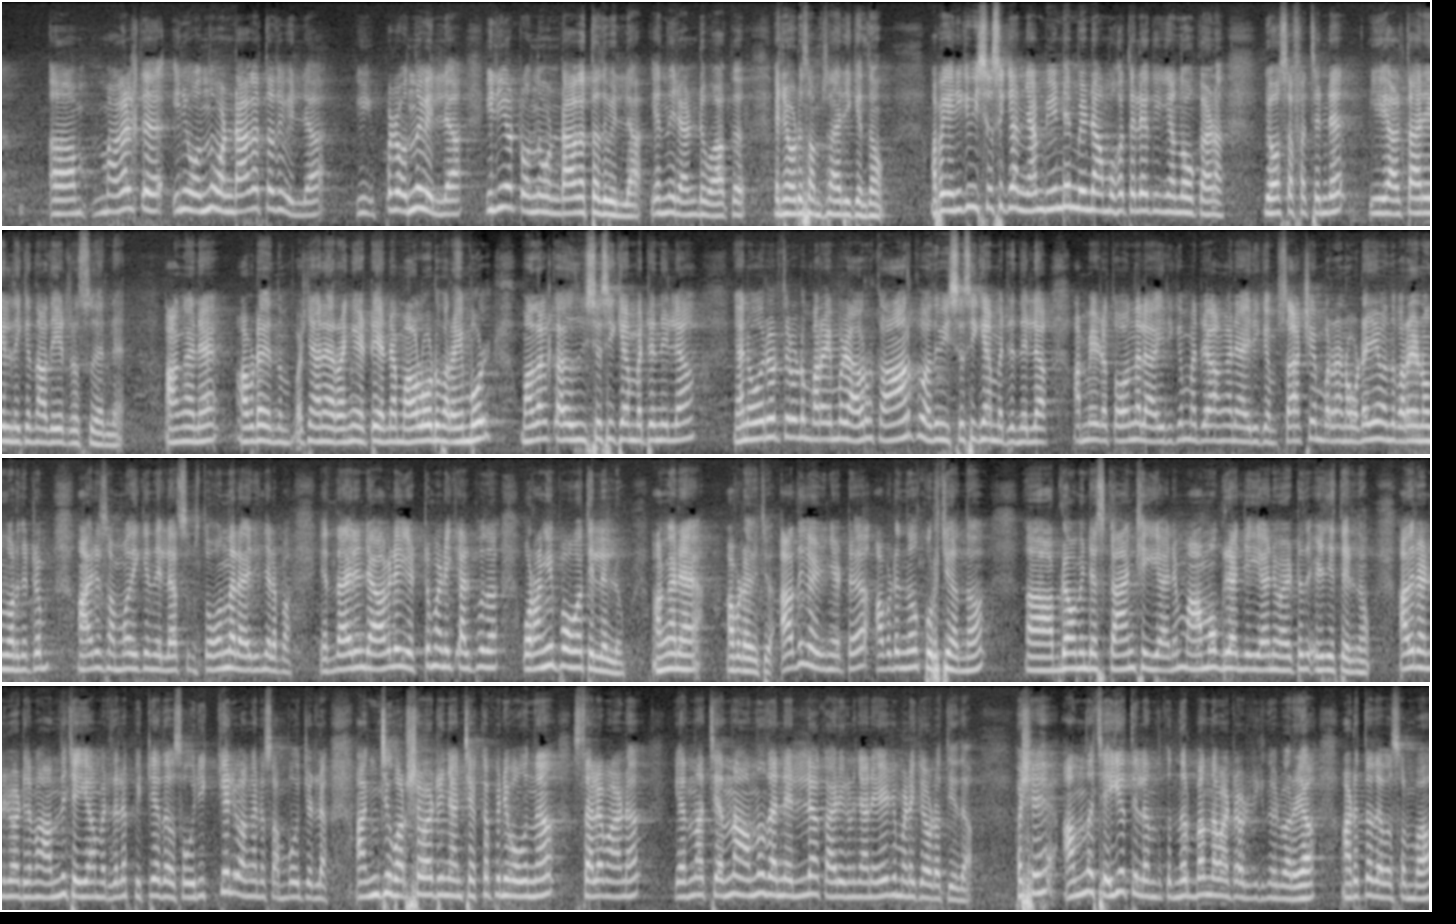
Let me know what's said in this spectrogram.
മകൾക്ക് ഇനി ഒന്നും ഉണ്ടാകത്തതുമില്ല. ഇപ്പോഴൊന്നുമില്ല. ഇനിയൊട്ടൊന്നും ഉണ്ടാകത്തതുമില്ല എന്ന് രണ്ട് വാക്ക് എന്നോട് സംസാരിക്കുന്നു. അപ്പോൾ എനിക്ക് വിശ്വസിക്കാം. ഞാൻ വീണ്ടും വീണ്ടും ആ മുഖത്തിലേക്ക് ഞാൻ നോക്കുകയാണ്. ജോസഫ് അച്ഛന്റെ ഈ ആൾത്താരയിൽ നിൽക്കുന്ന അതേ ഡ്രസ്സ് തന്നെ. അങ്ങനെ അവിടെ നിന്നും ഞാൻ ഇറങ്ങിയിട്ട് എന്റെ മകളോട് പറയുമ്പോൾ മകൾക്ക് അത് വിശ്വസിക്കാൻ പറ്റുന്നില്ല. ഞാൻ ഓരോരുത്തരോടും പറയുമ്പോൾ അവർക്ക് ആർക്കും അത് വിശ്വസിക്കാൻ പറ്റുന്നില്ല. അമ്മയുടെ തോന്നലായിരിക്കും മറ്റേ അങ്ങനെ ആയിരിക്കും സാക്ഷ്യം പറയണം ഉടനെ വന്ന് പറയണമെന്ന് പറഞ്ഞിട്ടും ആരും സമ്മതിക്കുന്നില്ല. തോന്നലായിരിക്കും ചിലപ്പോൾ എന്തായാലും രാവിലെ എട്ട് മണിക്ക് അത്ഭുതം ഉറങ്ങിപ്പോകത്തില്ലല്ലോ. അങ്ങനെ അവിടെ വെച്ച്. അത് കഴിഞ്ഞിട്ട് അവിടുന്ന് കുറിച്ച് തന്നു അബ്ഡോമിന്റെ സ്കാൻ ചെയ്യാനും മാമോഗ്രാം ചെയ്യാനുമായിട്ട് എഴുതി തരുന്നു. അത് രണ്ടിനുമായിട്ട് നമുക്ക് അന്ന് ചെയ്യാൻ പറ്റത്തില്ല. പിറ്റേ ദിവസം ഒരിക്കലും അങ്ങനെ സംഭവിച്ചിട്ടില്ല. അഞ്ച് വർഷമായിട്ട് ഞാൻ ചെക്കപ്പിന് പോകുന്ന സ്ഥലമാണ് എന്നാൽ ചെന്ന അന്ന് തന്നെ എല്ലാ കാര്യങ്ങളും ഞാൻ ഏഴ് മണിക്ക് അവിടെ എത്തിയതാണ് പക്ഷേ അന്ന് ചെയ്യത്തില്ല നമുക്ക് നിർബന്ധമായിട്ട് അവിടെ ഇരിക്കുന്നവർ പറയാം അടുത്ത ദിവസം വാ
